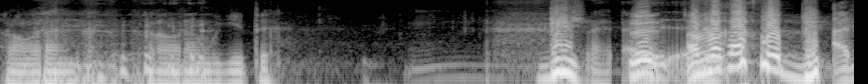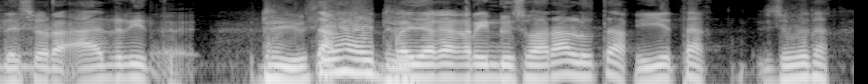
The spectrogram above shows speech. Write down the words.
orang-orang orang-orang begitu. Dri, Nah, lu ada- apa kabar Dri? Ada suara Adri tuh. Dri, Tak, saya banyak yang rindu suara lu tak. Iya tak, coba tak.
